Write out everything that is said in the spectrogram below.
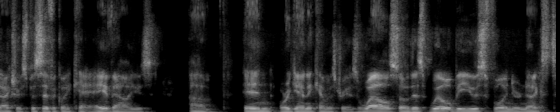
actually specifically Ka values um, in organic chemistry as well. So this will be useful in your next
